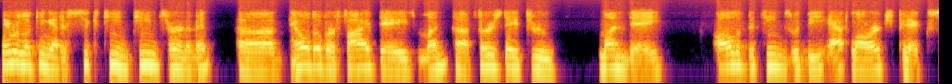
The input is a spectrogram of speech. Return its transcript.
They were looking at a 16 team tournament uh, held over five days, mon- uh, Thursday through Monday. All of the teams would be at large picks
